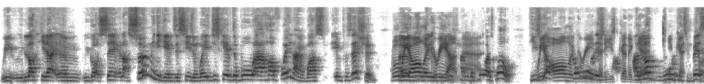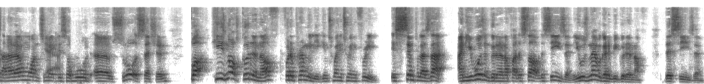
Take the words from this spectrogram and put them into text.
We we lucky that um we got saved like so many games this season where he just gave the ball at halfway line whilst in possession. Well, we Um, all agree on handling the that. ball as well. He's we not- all agree that he's going to get. I get. love keep Woody to bits, and I don't want to make this a Wood uh, slaughter session, but he's not good enough for the Premier League in 2023. It's simple as that. And he wasn't good enough at the start of the season. He was never going to be good enough this season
